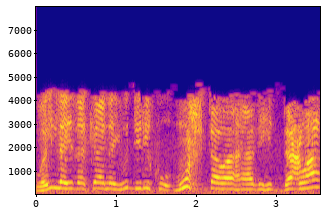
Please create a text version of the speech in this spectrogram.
وإلا إذا كان يدرك محتوى هذه الدعوة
